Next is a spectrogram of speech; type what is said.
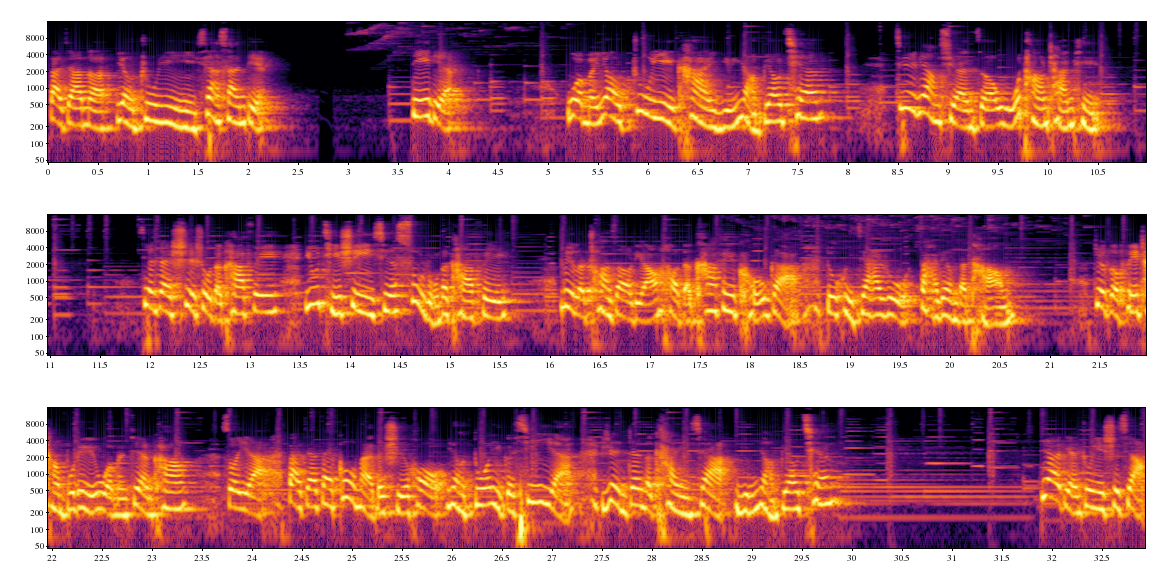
大家呢要注意以下三点。第一点，我们要注意看营养标签，尽量选择无糖产品。现在市售的咖啡，尤其是一些速溶的咖啡，为了创造良好的咖啡口感，都会加入大量的糖，这个非常不利于我们健康。所以啊，大家在购买的时候要多一个心眼，认真的看一下营养标签。第二点注意事项：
